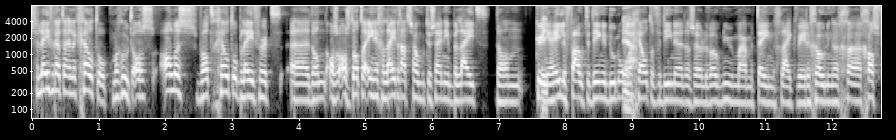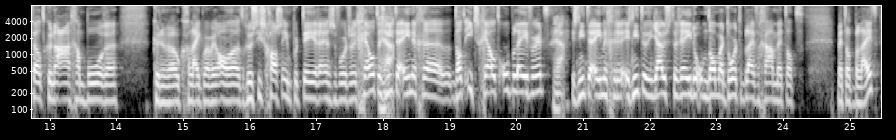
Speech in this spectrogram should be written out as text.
Ze leveren uiteindelijk geld op. Maar goed, als alles wat geld oplevert, eh, dan als, als dat de enige leidraad zou moeten zijn in beleid, dan kun je hele foute dingen doen om Ja. geld te verdienen. Dan zullen we ook nu maar meteen gelijk weer de Groningen ga- gasveld kunnen aan gaan boren. Kunnen we ook gelijk maar weer al het Russisch gas importeren enzovoort. Geld is Ja. niet de enige dat iets geld oplevert. Ja. Is niet de enige, is niet de juiste reden om dan maar door te blijven gaan met dat, met dat beleid.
